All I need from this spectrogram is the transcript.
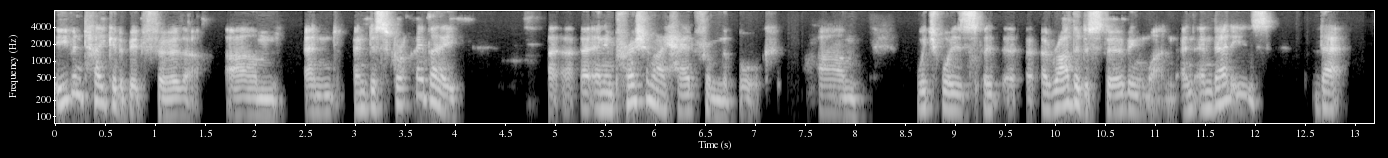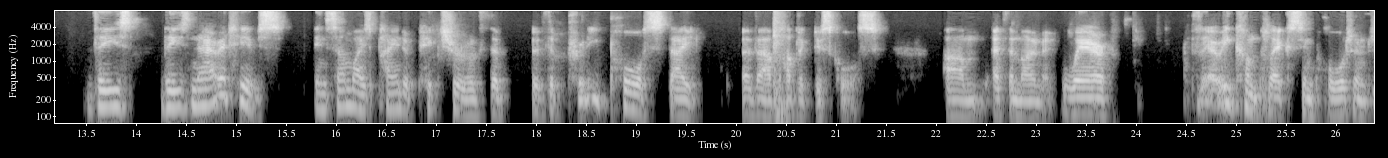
even take it a bit further um, and, and describe a, a, an impression I had from the book, um, which was a, a, rather disturbing one. And, and that is that these, these narratives in some ways paint a picture of the, of the pretty poor state of our public discourse um, at the moment, where very complex, important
